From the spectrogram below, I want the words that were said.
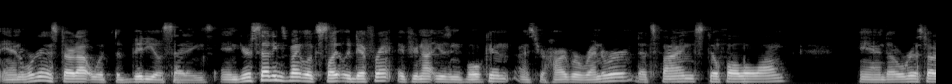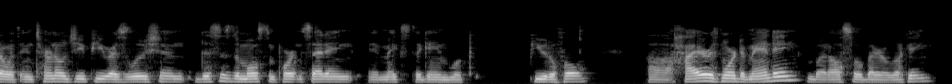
And we're going to start out with the video settings. And your settings might look slightly different if you're not using Vulkan as your hardware renderer. That's fine. Still follow along. And uh, we're going to start out with internal GPU resolution. This is the most important setting. It makes the game look beautiful. Uh, higher is more demanding, but also better looking.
